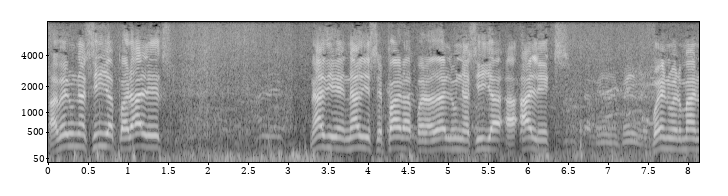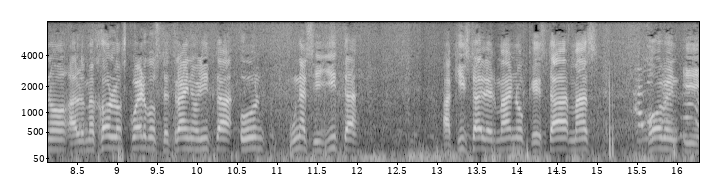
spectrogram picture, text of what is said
a ver una silla para Alex. Nadie, nadie se para para darle una silla a Alex. Bueno, hermano, a lo mejor los cuervos te traen ahorita un, una sillita. Aquí está el hermano que está más joven y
